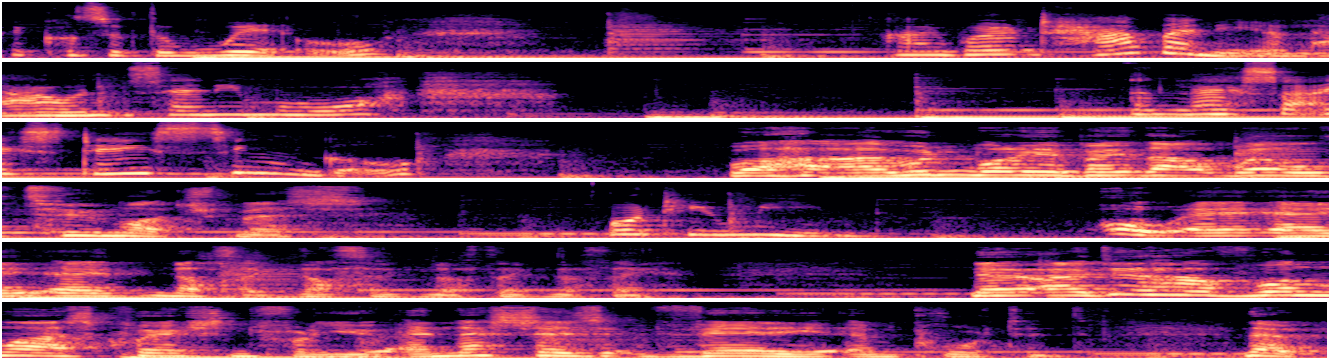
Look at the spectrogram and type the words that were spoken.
because of the will, I won't have any allowance anymore. Unless I stay single. Well, I wouldn't worry about that will too much, miss. What do you mean? Oh, eh, eh, eh, nothing, nothing, nothing, nothing. Now, I do have one last question for you, and this is very important. Now,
